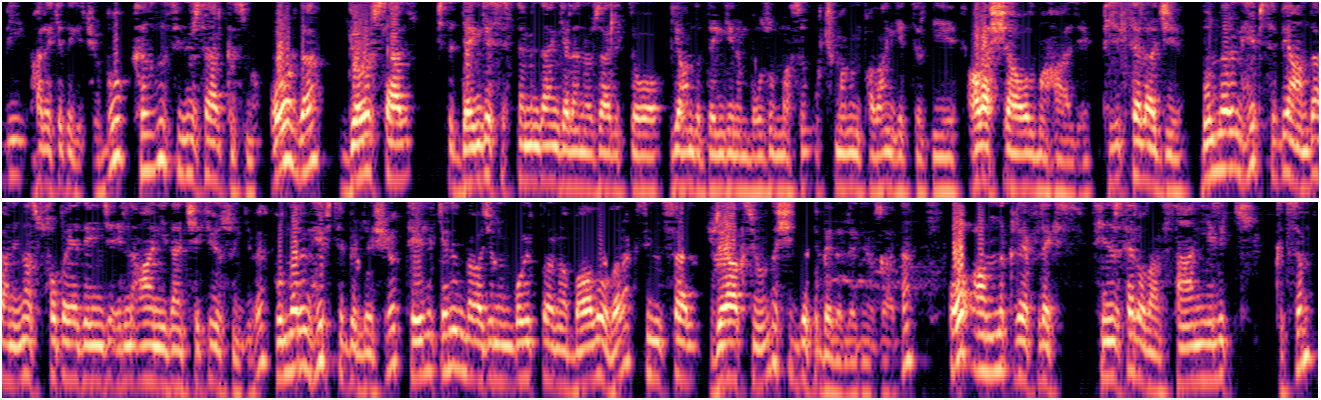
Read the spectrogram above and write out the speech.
bir harekete geçiyor. Bu hızlı sinirsel kısmı. Orada görsel, işte denge sisteminden gelen özellikle o bir anda dengenin bozulması, uçmanın falan getirdiği alaşağı olma hali, fiziksel acı bunların hepsi bir anda hani nasıl sobaya değince elini aniden çekiyorsun gibi. Bunların hepsi birleşiyor. Tehlikenin ve acının boyutlarına bağlı olarak sinirsel reaksiyonda şiddeti belirleniyor zaten. O anlık refleks, sinirsel olan saniyelik kısım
